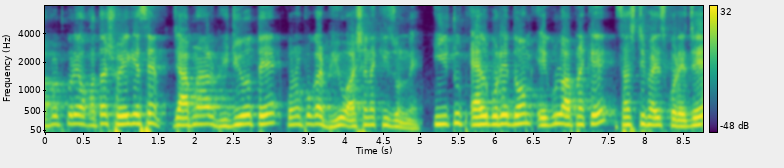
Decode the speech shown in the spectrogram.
আপলোড করে হতাশ হয়ে গেছেন যে আপনার ভিডিওতে কোনো প্রকার ভিউ আসে না কি জন্যে। ইউটিউব অ্যালগোরিদম এগুলো আপনাকে জাস্টিফাইজ করে যে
